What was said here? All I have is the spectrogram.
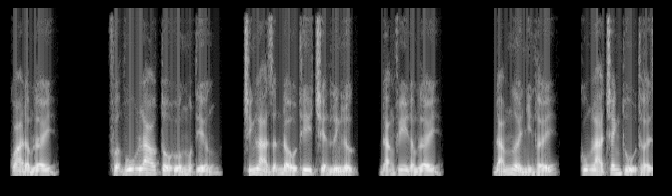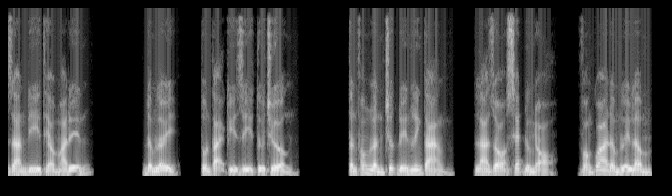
Qua đầm lầy, Phượng Vũ lao tổ uống một tiếng, chính là dẫn đầu thi triển linh lực, đảng phi đầm lầy. Đám người nhìn thấy, cũng là tranh thủ thời gian đi theo mà đến. Đầm lầy, tồn tại kỳ dị từ trường. Tần Phong lần trước đến linh tàng, là do xét đường nhỏ, vòng qua đầm lầy lâm,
